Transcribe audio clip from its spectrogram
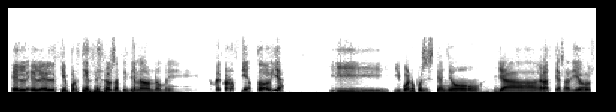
el, el, el 100% de los aficionados no me, no me conocían todavía. Y, y bueno, pues este año ya, gracias a Dios,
